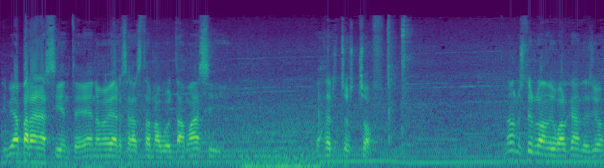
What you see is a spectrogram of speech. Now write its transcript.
Y voy a parar en la siguiente, ¿eh? No me voy a gastar una vuelta más y... y hacer chof No, no estoy rodando igual que antes yo.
